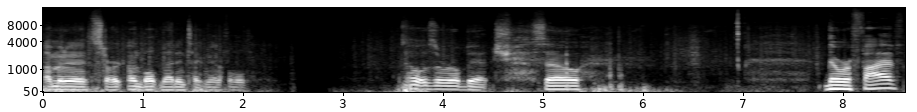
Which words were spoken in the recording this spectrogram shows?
I'm gonna start unbolting that intake manifold. That was a real bitch. So there were five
